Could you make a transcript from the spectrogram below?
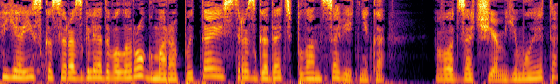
Я искоса разглядывала Рогмара, пытаясь разгадать план советника. Вот зачем ему это?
